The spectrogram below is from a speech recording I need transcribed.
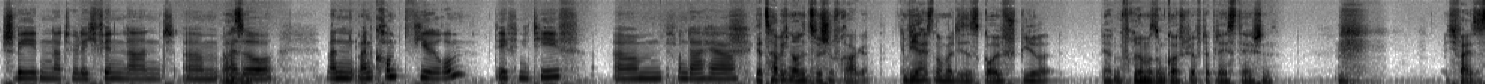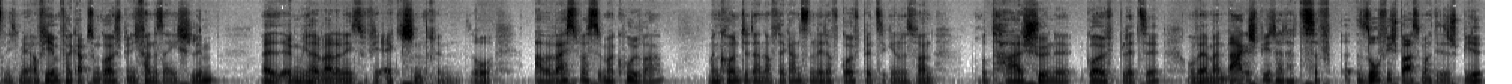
Schweden natürlich, Finnland. Ähm, also man, man kommt viel rum, definitiv. Ähm, von daher, Jetzt habe ich noch eine Zwischenfrage. Wie heißt nochmal dieses Golfspiel? wir hatten früher mal so ein Golfspiel auf der Playstation. ich weiß es nicht mehr. Auf jeden Fall gab es ein Golfspiel, ich fand das eigentlich schlimm, weil irgendwie war da nicht so viel Action drin. So. Aber weißt du, was immer cool war? Man konnte dann auf der ganzen Welt auf Golfplätze gehen und es waren brutal schöne Golfplätze. Und wenn man da gespielt hat, hat es so viel Spaß gemacht, dieses Spiel,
